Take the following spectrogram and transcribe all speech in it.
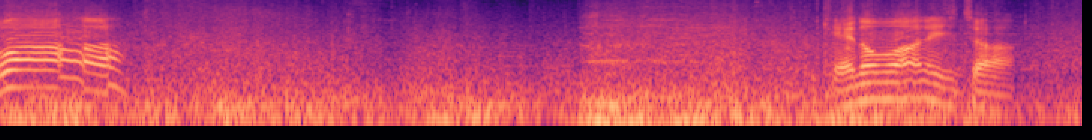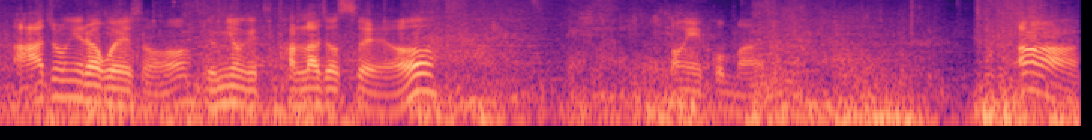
와! 개 너무하네 진짜. 아종이라고 해서 능력이 또 달라졌어요. 망했구만. 아!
